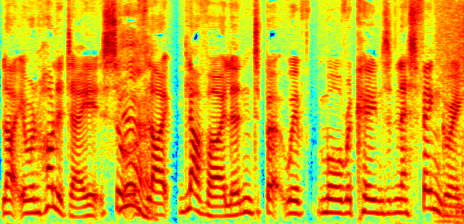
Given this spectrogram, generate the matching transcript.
like you're on holiday. It's sort Yeah. of like Love Island, but with more raccoons and less fingering.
